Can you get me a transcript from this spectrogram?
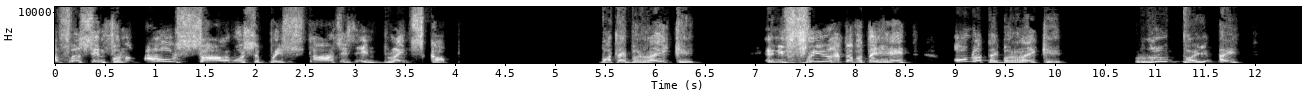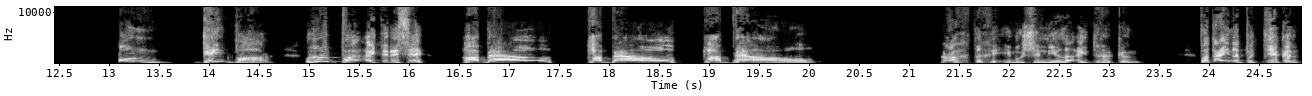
afgesien van al Salomo se prestasies en blydskap wat hy bereik het en die vreugde wat hy het omdat hy bereik het, roep hy uit ondenkbaar. Roep hy uit en hy sê: "Habel, Habel, Habel." kragtige emosionele uitdrukking wat eintlik beteken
